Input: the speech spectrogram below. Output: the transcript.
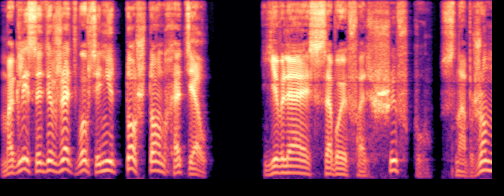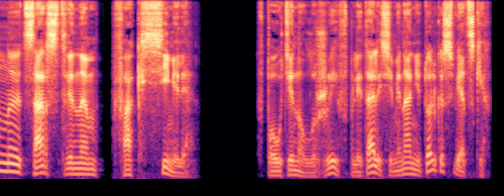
могли содержать вовсе не то, что он хотел, являясь собой фальшивку, снабженную царственным факсимиле. В паутину лжи вплетались имена не только светских,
